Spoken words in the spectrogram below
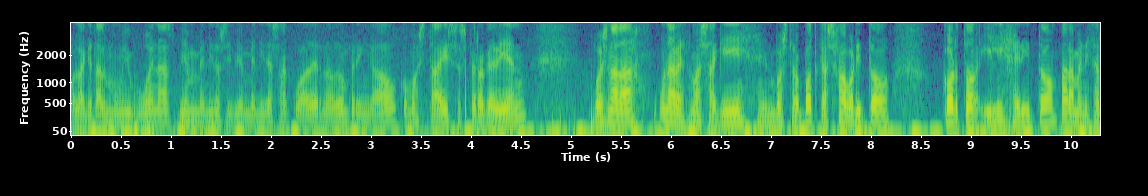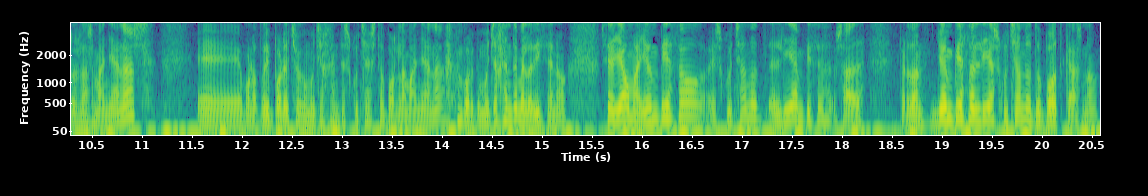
Hola, ¿qué tal? Muy buenas, bienvenidos y bienvenidas a Cuaderno de un Pringao. ¿Cómo estáis? Espero que bien. Pues nada, una vez más aquí en vuestro podcast favorito, corto y ligerito para amenizaros las mañanas. Eh, bueno, doy por hecho que mucha gente escucha esto por la mañana, porque mucha gente me lo dice, ¿no? O sea, Yauma, yo empiezo escuchando el día, empiezo, o sea, perdón, yo empiezo el día escuchando tu podcast, ¿no?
